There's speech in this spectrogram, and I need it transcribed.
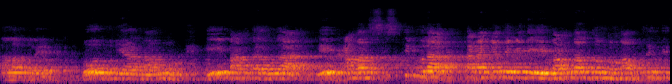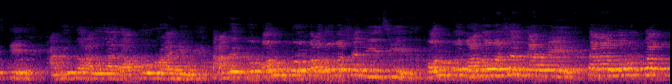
আল্লাহ বলে ও দুনিয়ার মানুষ এই বান্দাগুলা এই আমার সৃষ্টিগুলা তারা কেঁদে কেঁদে এই বান্দার জন্য মাপ দিতেছে আমি তো আল্লাহ গাফুর রাহিম। তাদেরকে অল্প ভালোবাসা দিয়েছি। অল্প ভালোবাসার কারণে তারা অনুতপ্ত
